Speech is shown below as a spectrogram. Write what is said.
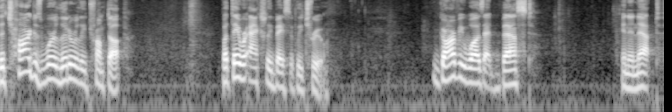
The charges were literally trumped up, but they were actually basically true. Garvey was at best an inept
